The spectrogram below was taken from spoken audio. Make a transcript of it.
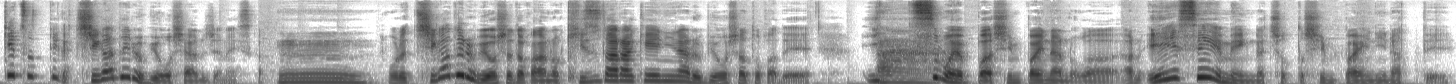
血っていうか血が出る描写あるじゃないですか。うーん。俺血が出る描写とか、あの、傷だらけになる描写とかで、いっつもやっぱ心配になるのが、あの、衛生面がちょっと心配になって。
